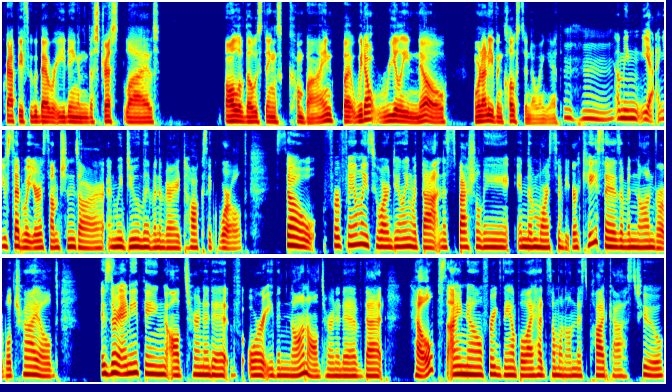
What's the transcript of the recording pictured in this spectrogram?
crappy food that we're eating and the stressed lives all of those things combined but we don't really know we're not even close to knowing it. Mm-hmm. I mean, yeah, you said what your assumptions are, and we do live in a very toxic world. So, for families who are dealing with that, and especially in the more severe cases of a nonverbal child, is there anything alternative or even non alternative that helps? I know, for example, I had someone on this podcast who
